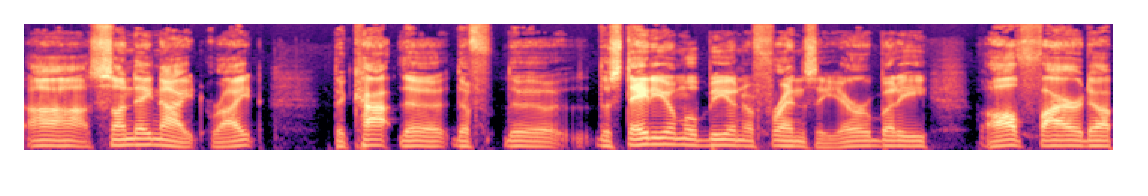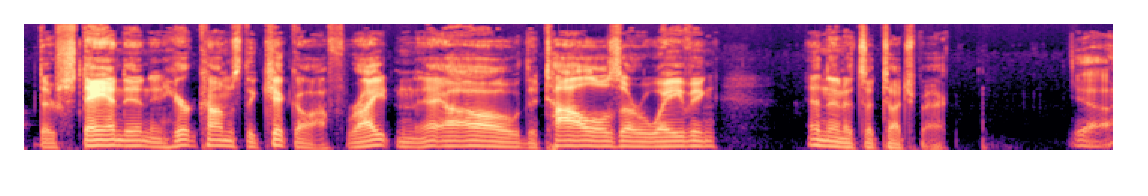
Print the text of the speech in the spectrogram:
uh, Sunday night, right? The co- the the the the stadium will be in a frenzy. Everybody all fired up. They're standing, and here comes the kickoff, right? And they, oh, the towels are waving, and then it's a touchback. Yeah.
